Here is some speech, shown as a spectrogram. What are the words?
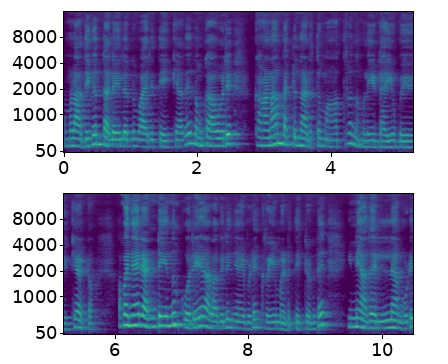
നമ്മൾ അധികം തലയിലൊന്നും വാരി തേക്കാതെ നമുക്ക് ആ ഒരു കാണാൻ പറ്റുന്ന അടുത്ത് മാത്രം നമ്മൾ ഈ ഡൈ ഉപയോഗിക്കുക കേട്ടോ. അപ്പോൾ ഞാൻ രണ്ടിൽ നിന്നും ഒരേ അളവിൽ ഞാൻ ഇവിടെ ക്രീം എടുത്തിട്ടുണ്ട്. ഇനി അതെല്ലാം കൂടി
